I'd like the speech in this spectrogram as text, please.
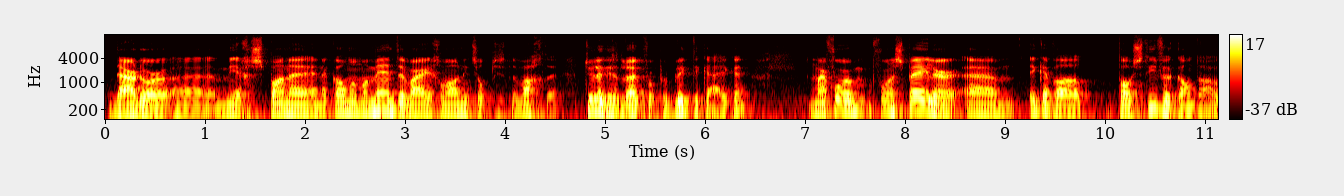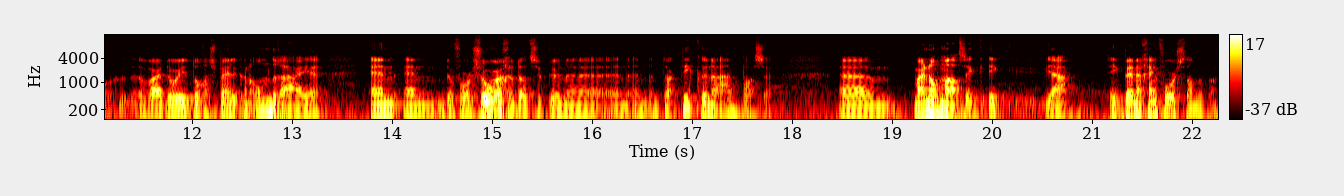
daardoor uh, meer gespannen. En er komen momenten waar je gewoon iets op zit te wachten. Tuurlijk is het leuk voor het publiek te kijken. Maar voor, voor een speler, um, ik heb wel positieve kant ook. Waardoor je toch een speler kan omdraaien. En, en ervoor zorgen dat ze kunnen, een, een, een tactiek kunnen aanpassen. Um, maar nogmaals, ik, ik, ja, ik ben er geen voorstander van.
